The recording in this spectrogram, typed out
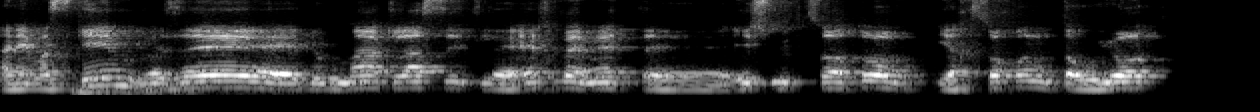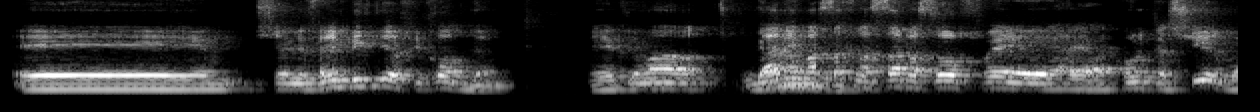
אני מסכים, וזה דוגמה קלאסית לאיך באמת אה, איש מקצוע טוב יחסוך לנו טעויות אה, שלפעמים בלתי הפיכות גם. אה, כלומר, גם אם מס הכנסה בסוף אה, הכל כשיר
